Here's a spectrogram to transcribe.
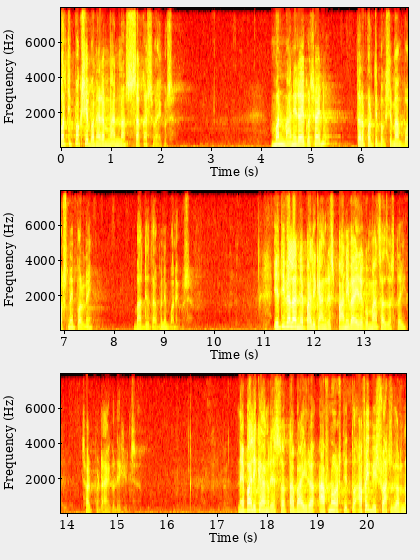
प्रतिपक्ष भनेर मान्न सकस भएको छ। मन मानिरहेको छैन तर प्रतिपक्षमा बस्नै पर्ने बाध्यता पनि बनेको छ। यति बेला नेपाली काङ्ग्रेस पानी बाहिरको माछा जस्तै छटपटाएको देखिन्छ। नेपाली काङ्ग्रेस सत्ता बाहिर आफ्नो अस्तित्व आफै विश्वास गर्न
